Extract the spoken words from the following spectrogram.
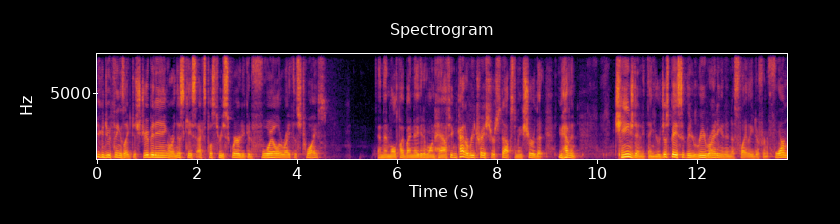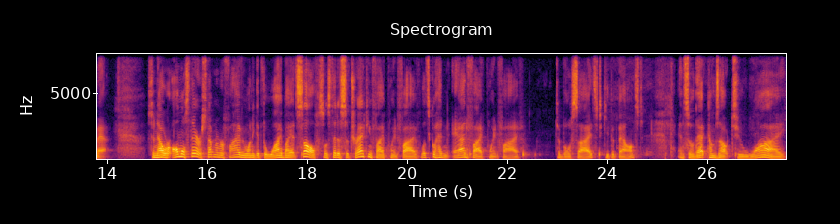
you can do things like distributing, or in this case, x plus 3 squared, you could FOIL or write this twice and then multiply by negative one half. You can kind of retrace your steps to make sure that you haven't changed anything. You're just basically rewriting it in a slightly different format. So now we're almost there. Step number five, we want to get the y by itself. So instead of subtracting 5.5, let's go ahead and add 5.5 to both sides to keep it balanced. And so that comes out to y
